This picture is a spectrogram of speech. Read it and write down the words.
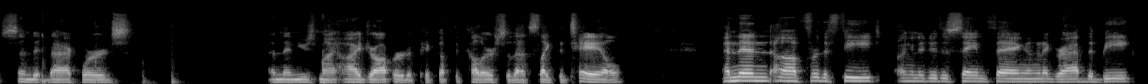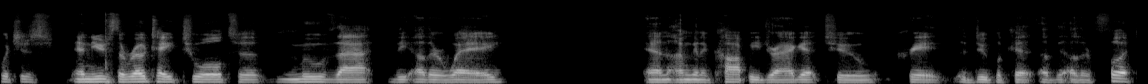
send it backwards. And then use my eyedropper to pick up the color. So that's like the tail. And then uh, for the feet, I'm going to do the same thing. I'm going to grab the beak, which is, and use the rotate tool to move that the other way and I'm going to copy drag it to create the duplicate of the other foot.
